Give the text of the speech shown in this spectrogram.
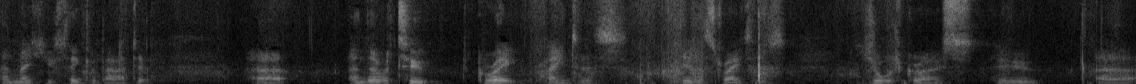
and make you think about it. Uh, and there were two great painters, illustrators, George Grosz, who uh,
